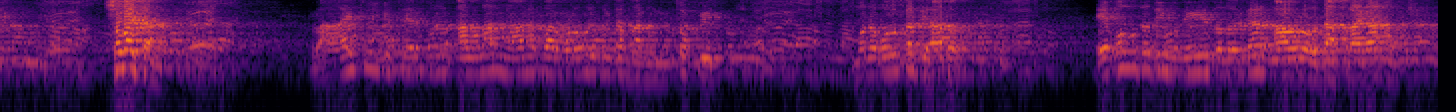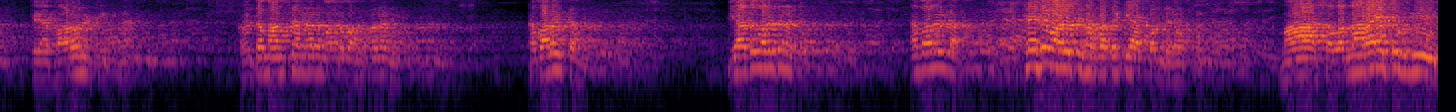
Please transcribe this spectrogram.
সবাই চান? রায় তুই গেছে, এরপরে আল্লাহর নাম একবার বড় করে কইতাম পারব না, তকবির। মনে করুক তা জিহাদ হোক। এখন যদি উনি দলের গান যাত্রা গানো বারো ঠিক না? কারণ তা মানছে আমরা মারবো হাসারা নেই না বারোই কাম জিহাদ বাড়িতে না তো? না বারোই গান খেয়ে বাড়িতে পারবা দেখি আর কম দেখা মাশাল্লাহ নারায় তকবির।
